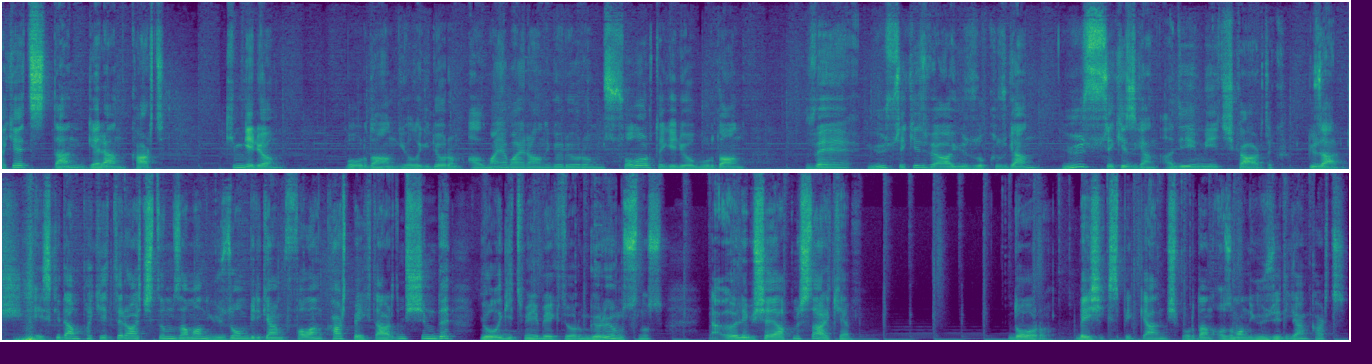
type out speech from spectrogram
Paketten gelen kart kim geliyor? Buradan yola gidiyorum. Almanya bayrağını görüyorum. Sol orta geliyor buradan. Ve 108 veya 109 gen 108 gen Ademi'yi çıkardık. Güzelmiş. Eskiden paketleri açtığım zaman 111 gen falan kart beklerdim. Şimdi yola gitmeyi bekliyorum. Görüyor musunuz? Ya öyle bir şey yapmışlar ki. Doğru. 5 XP gelmiş buradan. O zaman 107 gen kart.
